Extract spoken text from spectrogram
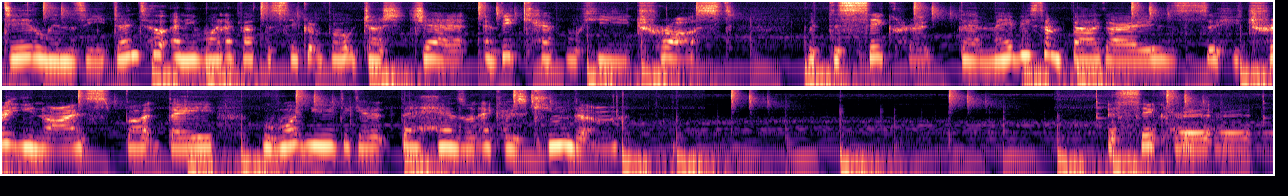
Dear Lindsay, don't tell anyone about the secret vault just yet and be careful who you trust. With the secret, there may be some bad guys who treat you nice, but they will want you to get their hands on Echo's kingdom. A secret?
